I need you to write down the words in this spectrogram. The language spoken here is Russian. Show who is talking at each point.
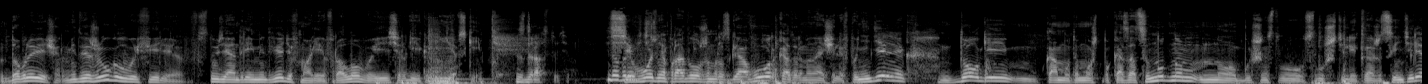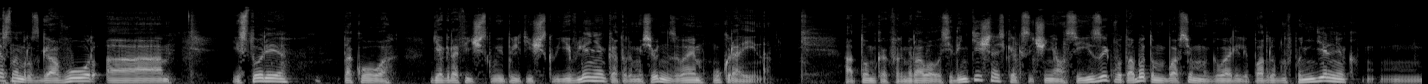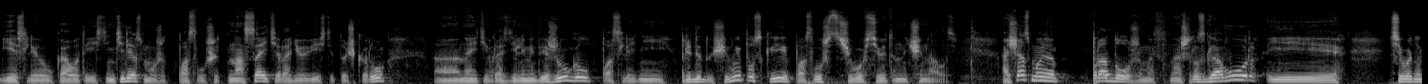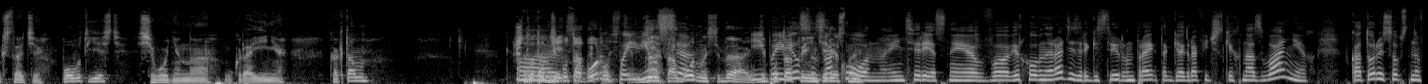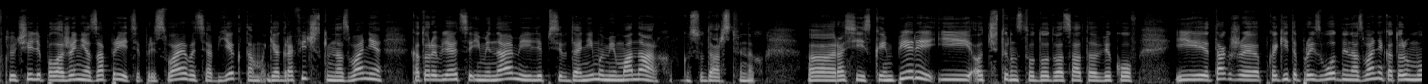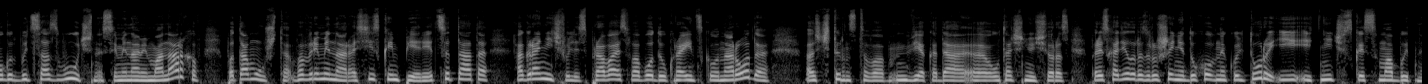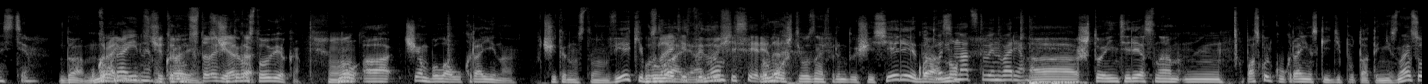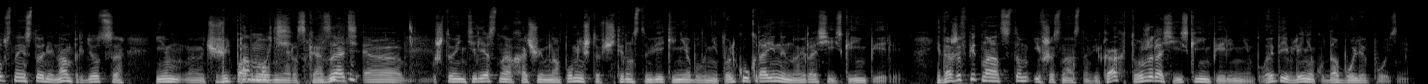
Speaker 1: Добрый вечер. Медвежий угол в эфире. В студии Андрей Медведев, Мария Фролова и Сергей Корнеевский.
Speaker 2: Здравствуйте.
Speaker 1: Добрый Сегодня вечер. продолжим разговор, который мы начали в понедельник. Долгий, кому-то может показаться нудным, но большинству слушателей кажется интересным. Разговор о истории такого географического и политического явления, которое мы сегодня называем Украина о том, как формировалась идентичность, как сочинялся язык. Вот об этом, обо всем мы говорили подробно в понедельник. Если у кого-то есть интерес, может послушать на сайте радиовести.ру, а, найти в разделе «Медвежий угол» последний предыдущий выпуск и послушать, с чего все это начиналось. А сейчас мы продолжим этот наш разговор. И сегодня, кстати, повод есть. Сегодня на Украине. Как там
Speaker 2: что там депутаты соборности?
Speaker 3: Появился, День соборности, да. И появился интересные. закон интересный. В Верховной Раде зарегистрирован проект о географических названиях, в который, собственно, включили положение о запрете присваивать объектам географическим названия, которые являются именами или псевдонимами монархов государственных. Э, Российской империи и от 14 до 20 веков, и также какие-то производные названия, которые могут быть созвучны с именами монархов, потому что во времена Российской империи, цитата, ограничивались права и свободы украинского народа э, с 14 века, да, э, уточню еще раз, происходило разрушение духовной культуры и этнической самобытности.
Speaker 1: Да,
Speaker 2: Украины. С 14 века.
Speaker 1: 14 века. Вот. Ну, а чем была Украина XIV веке.
Speaker 2: Узнаете была в предыдущей она, серии,
Speaker 1: Вы
Speaker 2: да?
Speaker 1: можете узнать в предыдущей серии.
Speaker 3: От
Speaker 1: да,
Speaker 3: 18 но, января.
Speaker 1: А, что интересно, поскольку украинские депутаты не знают собственной истории, нам придется им э, чуть-чуть подробнее рассказать. Э, что интересно, хочу им напомнить, что в XIV веке не было не только Украины, но и Российской империи. И даже в XV и в XVI веках тоже Российской империи не было. Это явление куда более позднее.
